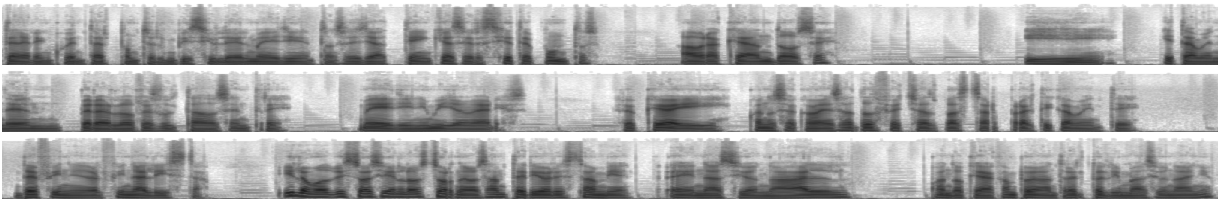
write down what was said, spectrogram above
tener en cuenta el punto invisible del Medellín, entonces ya tienen que hacer 7 puntos, ahora quedan 12 y, y también deben esperar los resultados entre Medellín y Millonarios. Creo que ahí, cuando se acaben esas dos fechas, va a estar prácticamente definido el finalista. Y lo hemos visto así en los torneos anteriores también. Eh, Nacional, cuando queda campeón entre el Tolima hace un año,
